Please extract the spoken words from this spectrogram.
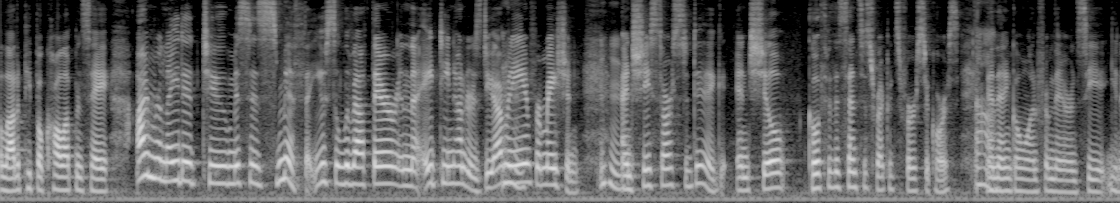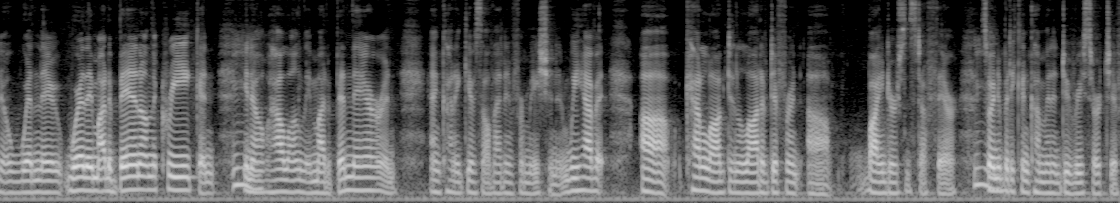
A lot of people call up and say, I'm related to Mrs. Smith that used to live out there in the 1800s. Do you have any mm-hmm. information? Mm-hmm. And she starts to dig, and she'll go through the census records first, of course, and then go on from there and see, you know, when they where they might have been on the creek, and you know how long they might have been there, and and kind of gives all that information. And we have it uh, cataloged in a lot of different uh, binders and stuff there, so anybody can come in and do research if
